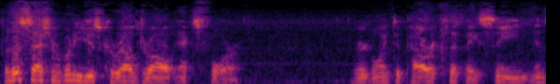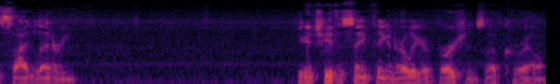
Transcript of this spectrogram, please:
For this session we're going to use Corel Draw X4. We're going to power clip a scene inside lettering. You can achieve the same thing in earlier versions of Corel.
